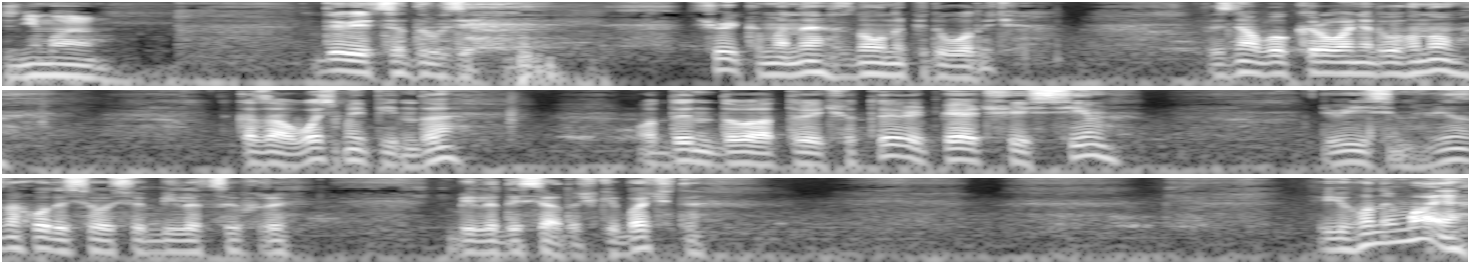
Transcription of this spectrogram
знімаю. Дивіться, друзі. Чуйка мене знову не підводить. Зняв блок керування двигуном. Казав, восьмий пін, да? 1, 2, 3, 4, 5, 6, 7, 8. Він знаходиться ось біля цифри, біля десяточки, бачите? Його немає.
